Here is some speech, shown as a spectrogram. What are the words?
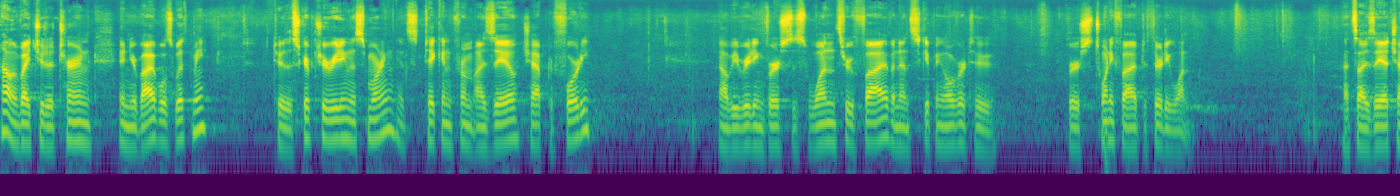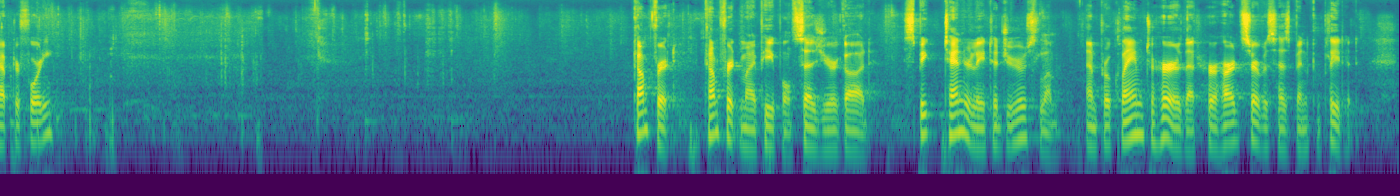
I'll invite you to turn in your Bibles with me to the scripture reading this morning. It's taken from Isaiah chapter 40. I'll be reading verses 1 through 5 and then skipping over to verse 25 to 31. That's Isaiah chapter 40. Comfort, comfort my people, says your God. Speak tenderly to Jerusalem, and proclaim to her that her hard service has been completed,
